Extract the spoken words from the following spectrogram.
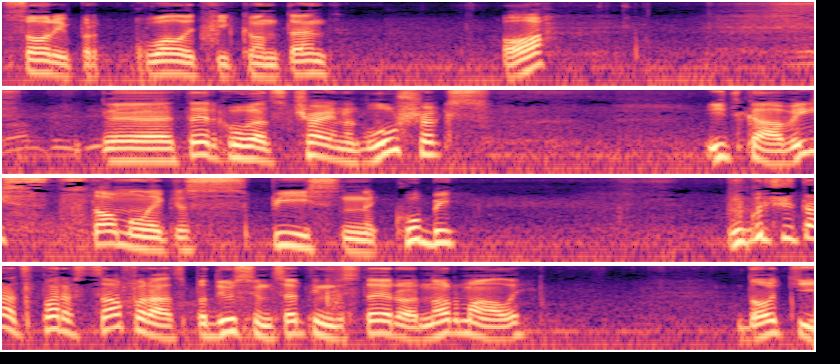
Sorry par quality content. O! Te ir kaut kāds čaina glušaks. It kā viss, liekas, pīsne kubi. Nu, kurš ir tāds parasts aparāts pa 270 eiro normāli. Doķi,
